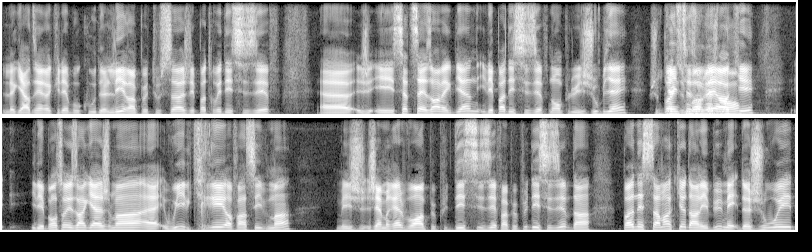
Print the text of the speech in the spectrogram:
Le gardien reculait beaucoup, de lire un peu tout ça. Je ne l'ai pas trouvé décisif. Euh, et cette saison avec Bien, il n'est pas décisif non plus. Il joue bien, il joue pas du mauvais hockey. Il est bon sur les engagements. Euh, oui, il crée offensivement, mais j'aimerais le voir un peu plus décisif, un peu plus décisif dans pas nécessairement que dans les buts, mais de jouer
